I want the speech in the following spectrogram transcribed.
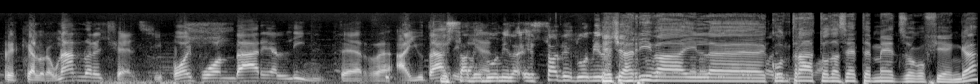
perché allora un anno era il Chelsea, poi può andare all'Inter, aiutatemi. Estate, eh. 2000, estate 2000 Invece arriva il eh, contratto da sette e mezzo con Fienga.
